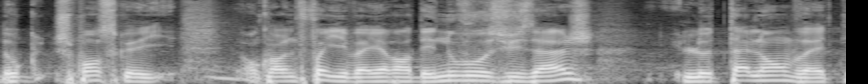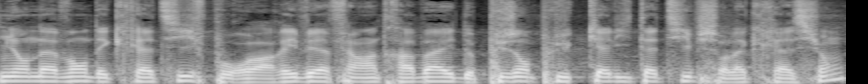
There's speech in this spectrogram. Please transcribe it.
Donc je pense que, encore une fois, il va y avoir des nouveaux usages le talent va être mis en avant des créatifs pour arriver à faire un travail de plus en plus qualitatif sur la création.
